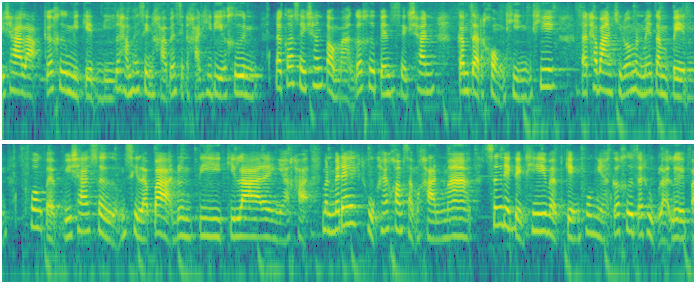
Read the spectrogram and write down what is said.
วิชาหลักก็คือมีเกรดดีจะทำให้สินค้าเป็นสินค้าที่ดีขึ้น แล้วก็เซกชันต่อมาก็คือเป็นเซกชันกำจัดของทิ้งที่รัฐบาลคิดว่ามันไม่จำเป็น พวกแบบวิชาเสริม ศิลปะดนตรีกีฬาอะไรอย่างเงี้ยค่ะ มันไม่ได้ถูกให้ความสำคัญมาก ซึ่งเด็กๆที่แบบเก่งพวกเนี้ยก็คือจะถูกละเลยไป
